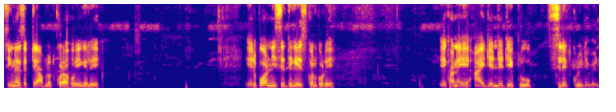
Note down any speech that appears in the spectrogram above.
সিগনেচারটি আপলোড করা হয়ে গেলে এরপর নিচের দিকে স্কল করে এখানে আইডেন্টিটি প্রুফ সিলেক্ট করে নেবেন।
